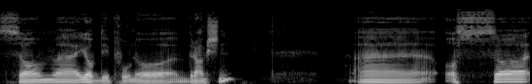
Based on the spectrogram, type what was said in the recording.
som uh, jobbet i pornobransjen. Uh, og så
